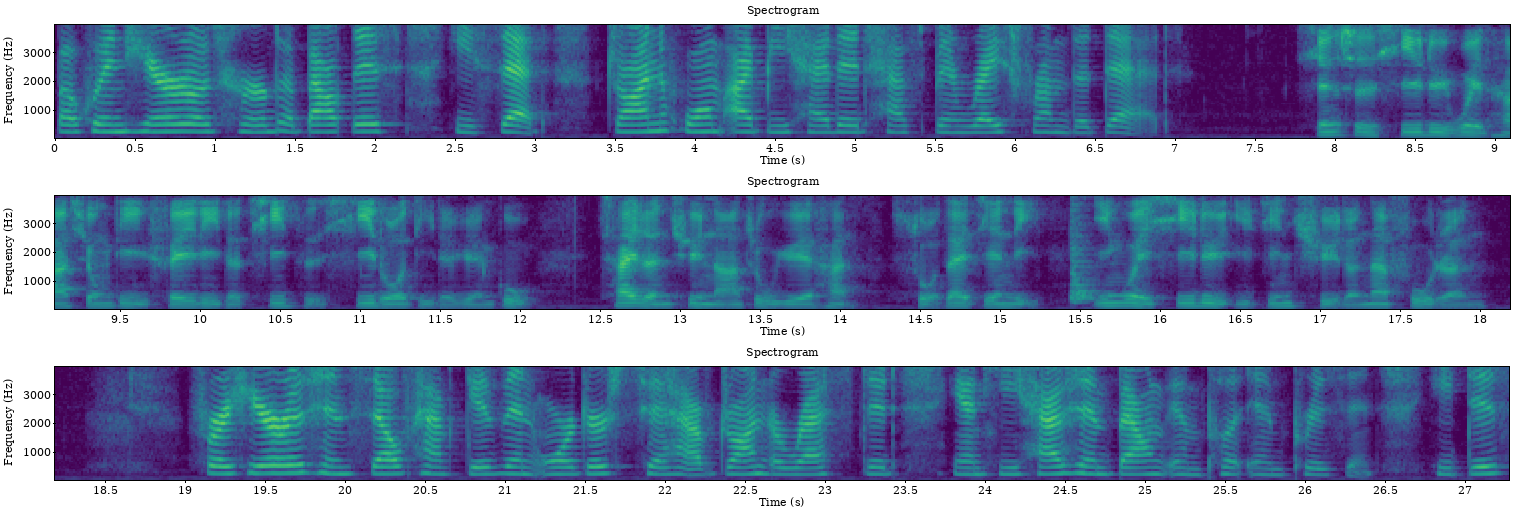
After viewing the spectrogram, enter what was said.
But when Herod heard about this, he said, John, whom I beheaded, has been raised from the dead. 先是希律为他兄弟腓力的妻子希罗底的缘故。差人去拿住约翰，锁在监里，因为希律已经娶了那妇人。For Herod himself had given orders to have John arrested, and he had him bound and put in prison. He did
